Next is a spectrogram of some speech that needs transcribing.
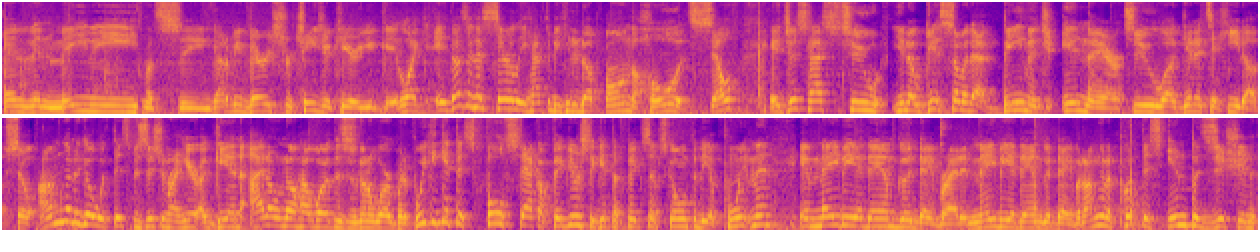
and then maybe, let's see, got to be very strategic here. You Like, it doesn't necessarily have to be heated up on the hole itself. It just has to, you know, get some of that beamage in there to uh, get it to heat up. So I'm going to go with this position right here. Again, I don't know how well this is going to work, but if we can get this full stack of figures to get the fix-ups going for the appointment, it may be a damn good day, Brad. It may be a damn good day, but I'm going to put this in position,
